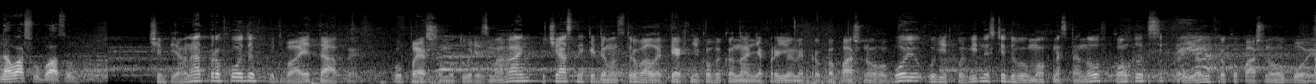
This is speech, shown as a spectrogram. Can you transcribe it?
на вашу базу. Чемпіонат проходив у два етапи. У першому турі змагань учасники демонстрували техніку виконання прийомів рукопашного бою у відповідності до вимог настанов в комплексі прийомів рукопашного бою.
